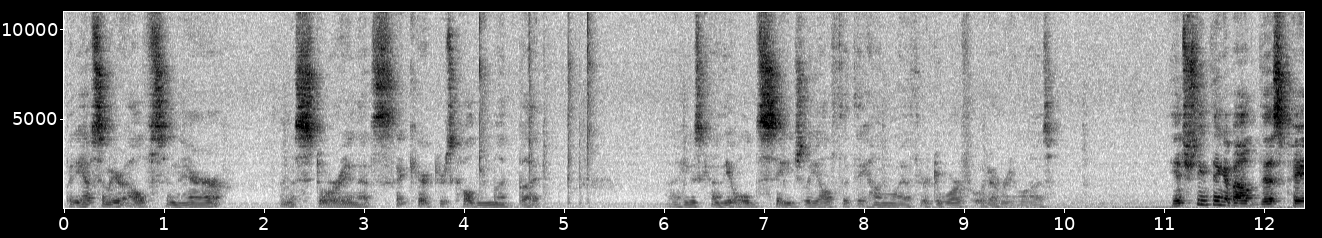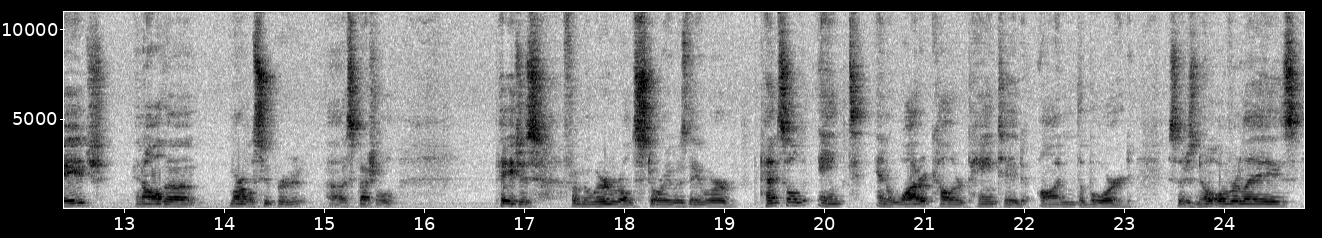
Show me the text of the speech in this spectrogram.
But you have some of your elves in there in the story, and that's that character is called Mudbutt. Uh, he was kind of the old sagely elf that they hung with, or dwarf, or whatever he was. The interesting thing about this page and all the Marvel Super uh, Special pages from the Weird World story was they were penciled, inked, and watercolor painted on the board. So there's no overlays.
